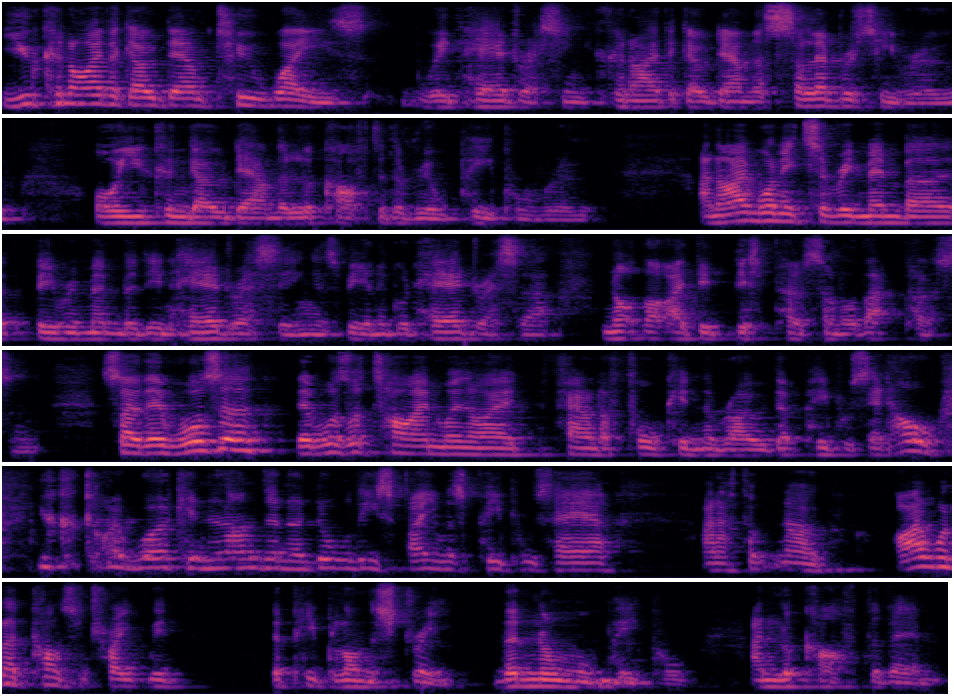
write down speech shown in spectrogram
you can either go down two ways with hairdressing. You can either go down the celebrity route or you can go down the look after the real people route. And I wanted to remember, be remembered in hairdressing as being a good hairdresser, not that I did this person or that person. So there was a there was a time when I found a fork in the road that people said, "Oh, you could go work in London and do all these famous people's hair," and I thought, no, I want to concentrate with the people on the street, the normal people, and look after them.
